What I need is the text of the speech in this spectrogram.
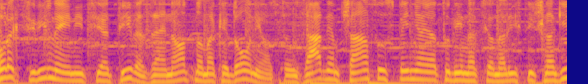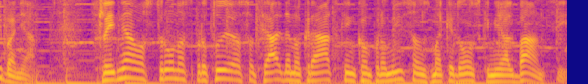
Poleg civilne inicijative za enotno Makedonijo se v zadnjem času spenjajo tudi nacionalistična gibanja. Slednja ostro nasprotujejo socialdemokratskim kompromisom z makedonskimi Albanci.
